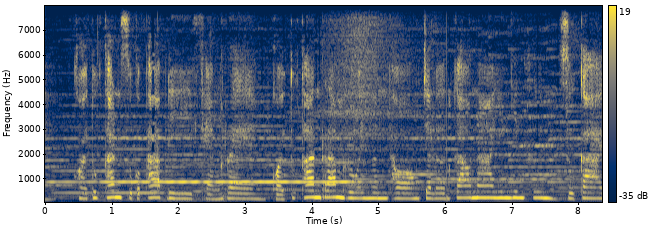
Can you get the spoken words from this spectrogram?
ขอให้ทุกท่านสุขภาพดี แข็งแรง ขอให้ทุกท่านร่ำรวยเงินทองเจริญก้าวหน้ายิ่งยิ่งขึ้นสุกาย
